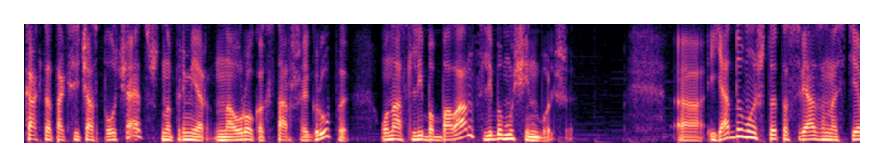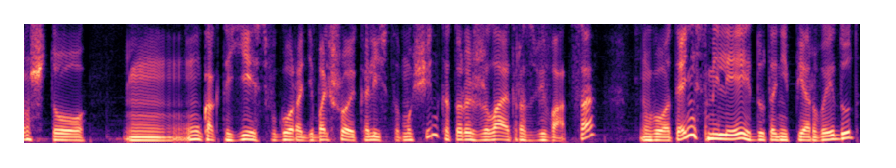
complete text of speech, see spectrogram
как-то так сейчас получается, что, например, на уроках старшей группы у нас либо баланс, либо мужчин больше. Э, я думаю, что это связано с тем, что ну, как-то есть в городе большое количество мужчин, которые желают развиваться, вот, и они смелее идут, они первые идут.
